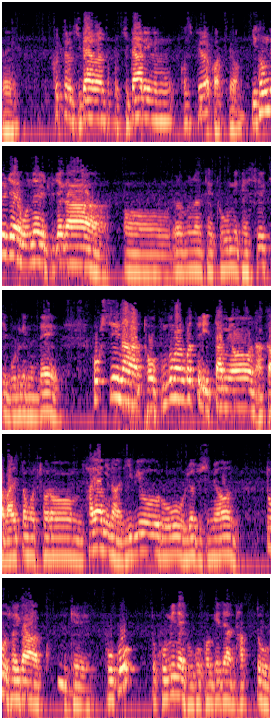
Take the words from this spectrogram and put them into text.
네. 그것들을 기대하면서 또 기다리는 것이 필요할 것 같아요. 이성교제 오늘 주제가 어, 여러분한테 도움이 됐을지 모르겠는데 혹시나 더 궁금한 것들이 있다면 아까 말했던 것처럼 사연이나 리뷰로 올려주시면 또 저희가 이렇게 보고 또 고민해보고 거기에 대한 답도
